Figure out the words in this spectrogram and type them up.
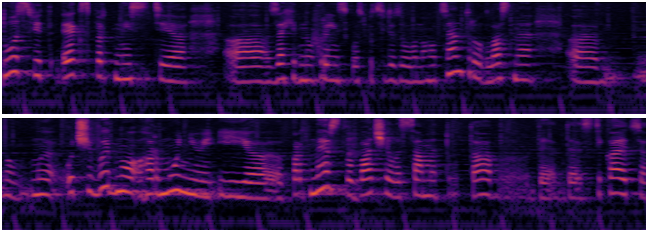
досвід, експертність е, західноукраїнського спеціалізованого центру, власне, е, ну, ми очевидно гармонію і е, партнерство бачили саме тут, та, де, де стікаються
